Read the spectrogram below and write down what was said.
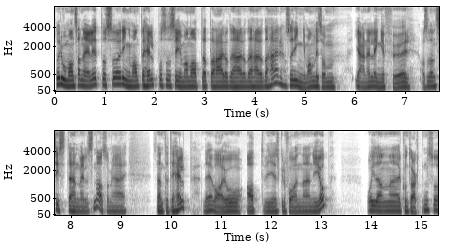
Så roer man seg ned litt, og så ringer man til Help, og så sier man at dette her og det her og det her og det her, og så ringer man liksom gjerne lenge før Altså den siste henvendelsen da, som jeg sendte til Help, det var jo at vi skulle få en eh, ny jobb. Og i den eh, kontrakten så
